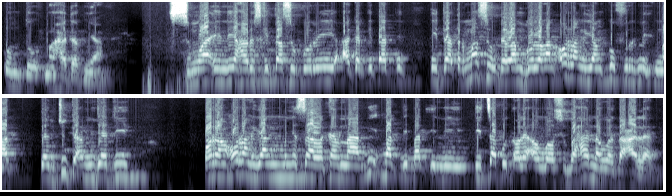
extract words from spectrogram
untuk menghadapnya. Semua ini harus kita syukuri agar kita tidak termasuk dalam golongan orang yang kufur nikmat dan juga menjadi orang-orang yang menyesal karena nikmat-nikmat ini dicabut oleh Allah Subhanahu wa taala.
